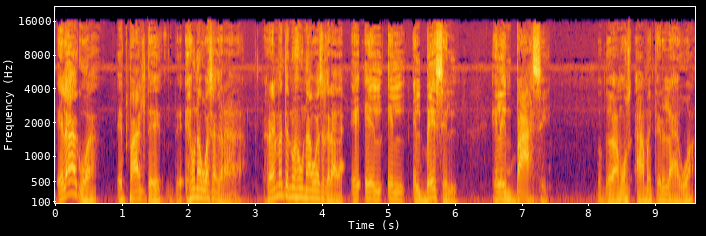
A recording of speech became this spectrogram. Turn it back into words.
el agua es parte, de, es una agua sagrada. Realmente no es una agua sagrada, es el, el, el vessel, el envase donde vamos a meter el agua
